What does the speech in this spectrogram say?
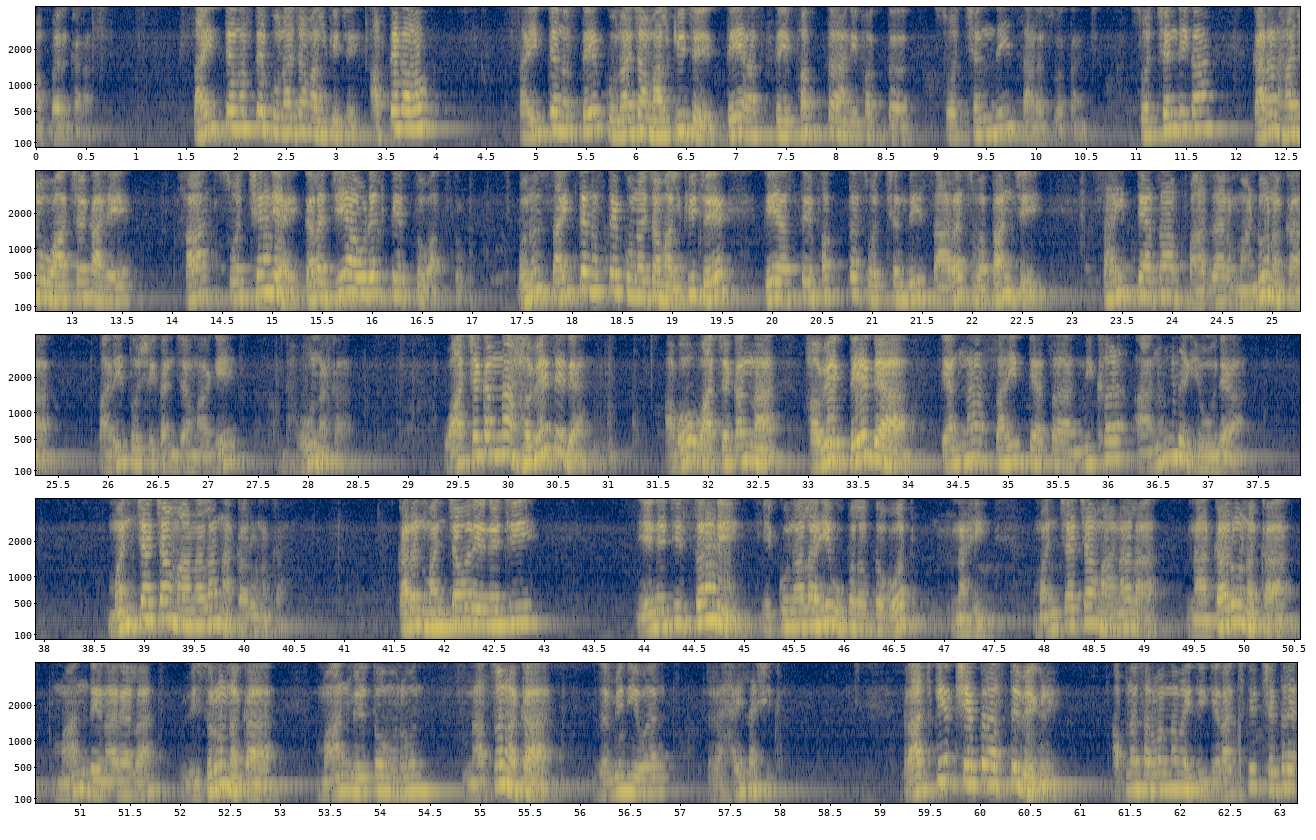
वापर करा. साहित्य नसते कुणाच्या मालकीचे. असते का हो? साहित्य नसते कुणाच्या मालकीचे. ते असते फक्त आणि फक्त स्वच्छंदी सारस्वतांचे. स्वच्छंदी का? कारण हा जो वाचक आहे हा स्वच्छंदी आहे. त्याला जे आवडेल तेच तो वाचतो. म्हणून साहित्य नसते कुणाच्या मालकीचे ते असते फक्त स्वच्छंदी सारस्वतांचे. साहित्याचा बाजार मांडू नका पारितोषिकांच्या मागे धावू नका. वाचकांना हवे ते द्या. अहो वाचकांना हवे ते द्या. त्यांना साहित्याचा निखळ आनंद घेऊ द्या. मंचाच्या मानाला नाकारू नका. कारण मंचावर येण्याची येण्याची संधी ही कुणालाही उपलब्ध होत नाही. मंचाच्या मानाला नाकारू नका. मान देणाऱ्याला विसरू नका. मान मिळतो म्हणून नाचू नका. जमिनीवर राहायला शिका. राजकीय क्षेत्र असते वेगळे. आपल्या सर्वांना माहिती आहे की राजकीय क्षेत्र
